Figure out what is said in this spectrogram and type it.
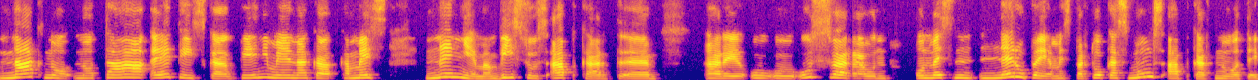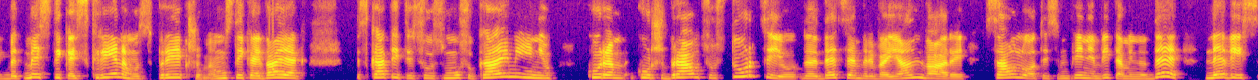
nāk no, no tā ētiskā pieņemiena, ka, ka mēs neņemam visus apkārt arī uzsvara un, un mēs nerūpējamies par to, kas mums apkārt notiek, bet mēs tikai skrienam uz priekšu, mums tikai vajag skatīties uz mūsu kaimiņu, uh, kuram, kurš brauc uz Turciju decembrī vai janvārī, sauloties un pieņem vitamīnu D, nevis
